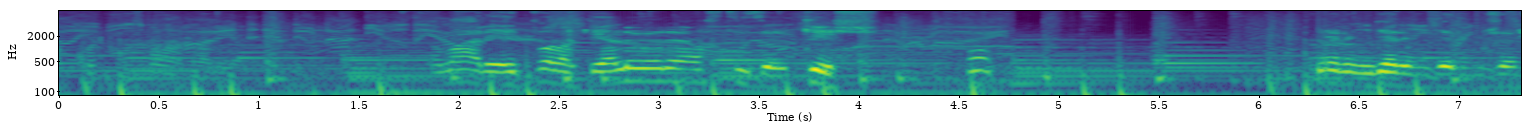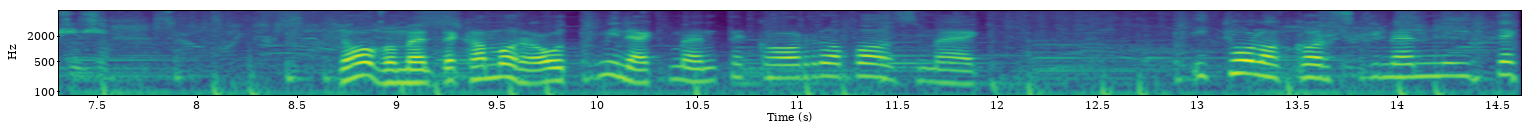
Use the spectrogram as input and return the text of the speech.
Akkor balra lépcső. Itt valaki előre, azt izé, kis. Gyerünk, gyerünk, gyerünk, zsa, zsa, zsa. De hova mentek a Mara? Ott minek mentek arra, bazd meg? Itt hol akarsz kimenni? Te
